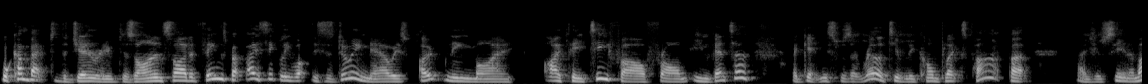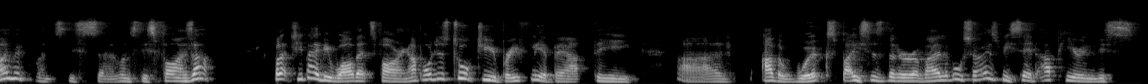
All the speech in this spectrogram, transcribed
we'll come back to the generative design side of things, but basically what this is doing now is opening my IPT file from Inventor. Again, this was a relatively complex part, but as you'll see in a moment, once this uh, once this fires up, well, actually, maybe while that's firing up, I'll just talk to you briefly about the uh, other workspaces that are available. So as we said up here in this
